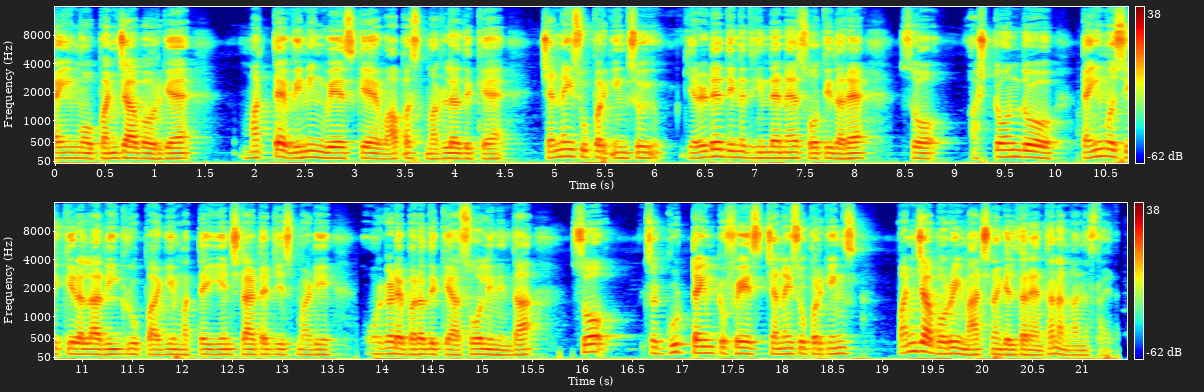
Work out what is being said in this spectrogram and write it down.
ಟೈಮು ಪಂಜಾಬ್ ಅವ್ರಿಗೆ, ಮತ್ತೆ ವಿನ್ನಿಂಗ್ ವೇಸ್ಗೆ ವಾಪಸ್ ಮರಳೋದಕ್ಕೆ. ಚೆನ್ನೈ ಸೂಪರ್ ಕಿಂಗ್ಸು ಎರಡೇ ದಿನದ ಹಿಂದೆನೇ ಸೋತಿದ್ದಾರೆ. ಸೊ, ಅಷ್ಟೊಂದು ಟೈಮು ಸಿಕ್ಕಿರಲ್ಲ ರೀಗ್ರೂಪ್ ಆಗಿ ಮತ್ತೆ ಏನು ಸ್ಟ್ರಾಟಜೀಸ್ ಮಾಡಿ ಹೊರಗಡೆ ಬರೋದಕ್ಕೆ ಆ ಸೋಲಿನಿಂದ. So, it's a good time to face Chennai super kings. Punjab ಅವರು ಈ ಮ್ಯಾಚ್ನ ಗೆಲ್ತಾರೆ ಅಂತ ನಂಗೆ ಅನ್ನಿಸ್ತಾ ಇದೆ.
